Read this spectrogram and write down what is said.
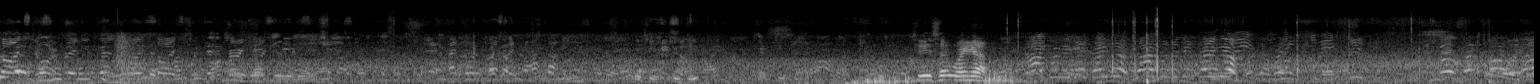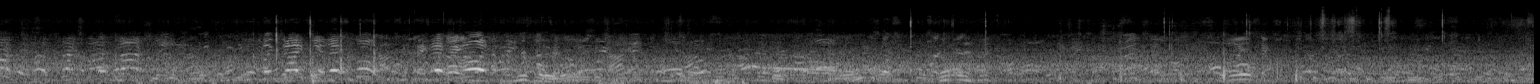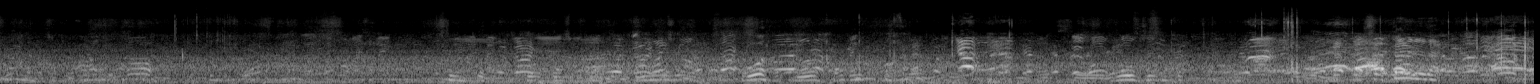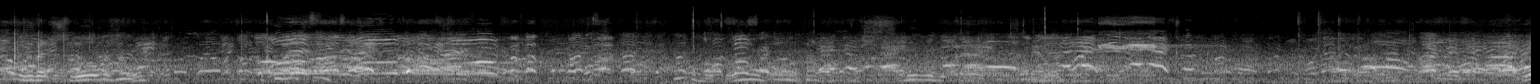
sides, Corbin, you've got both sides to get very quickly. Chase that winger. Guys, when you get there, guys, when you get there. Big drive here, let's go. Get on. О,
